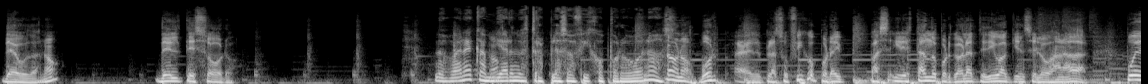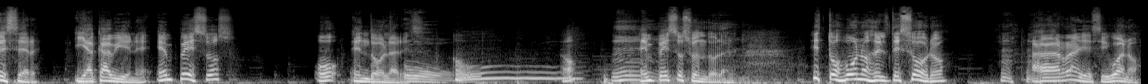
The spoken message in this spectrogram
deuda, ¿no? Del tesoro. ¿Nos van a cambiar nuestros plazos fijos por bonos? No, no, vos el plazo fijo por ahí va a seguir estando porque ahora te digo a quién se los van a dar. Puede ser, y acá viene, en pesos o en dólares. Oh. ¿no? Mm. En pesos o en dólares. Estos bonos del tesoro, agarran y decís, bueno,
